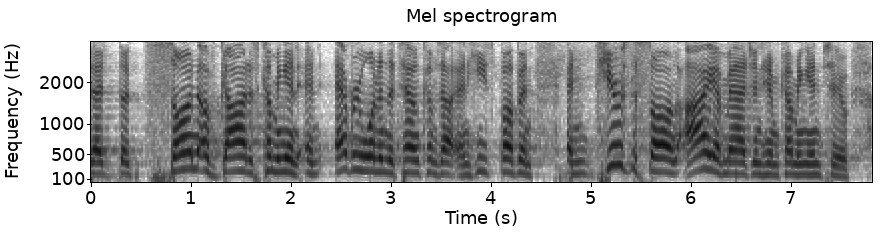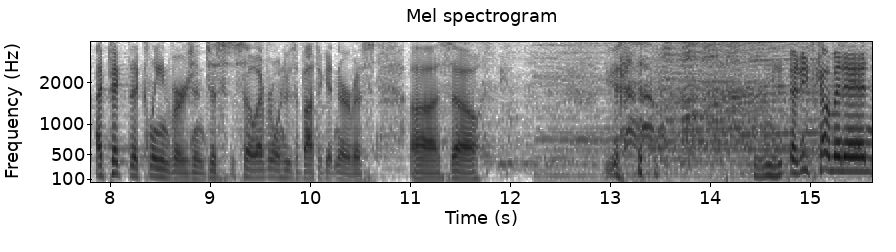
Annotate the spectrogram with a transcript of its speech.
that the Son of God is coming in, and everyone in the town comes out, and he's bumping. And here's the song I imagine him coming into. I picked the clean version, just so everyone who's about to get nervous. Uh, so. and he's coming in,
